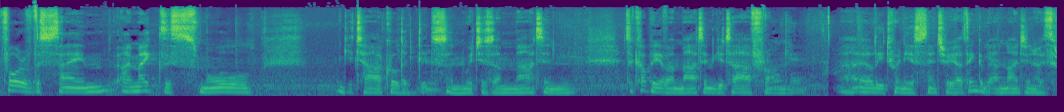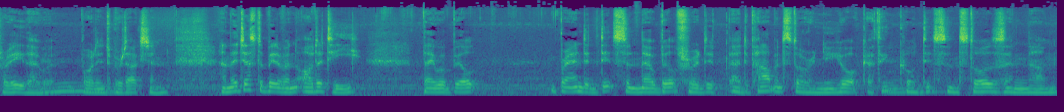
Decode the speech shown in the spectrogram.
four of the same. I make this small guitar called a Ditson, which is a Martin. It's a copy of a Martin guitar from Okay. uh, early 20th century. I think about 1903 they were brought into production, and they're just a bit of an oddity. They were built. Branded Ditson, they were built for a, de- a department store in New York, I think, called Ditson Stores, and um,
